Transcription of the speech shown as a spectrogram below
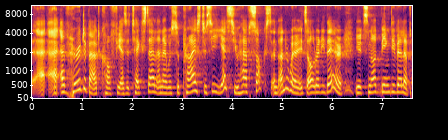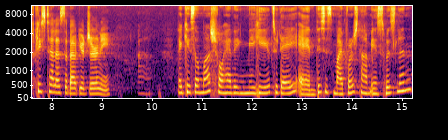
I, have heard about coffee as a textile, and I was surprised to see yes, you have socks and underwear. It's already there. It's not being developed. Please tell us about your journey. Uh, thank you so much for having me here today. And this is my first time in Switzerland.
